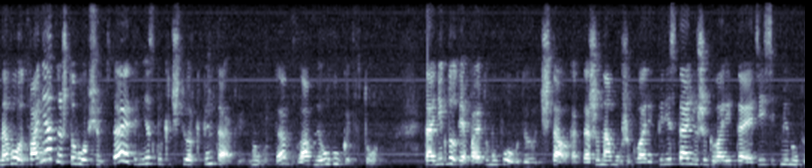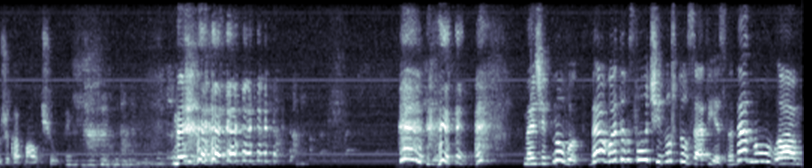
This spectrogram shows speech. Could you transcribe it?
Ну вот, понятно, что, в общем-то, да, это несколько четверка пентаклей. Ну вот, да, главное угукать в тон. Это анекдот я по этому поводу читала, когда жена мужа говорит, перестань уже говорить, да, я 10 минут уже как молчу. Значит, ну вот, да, в этом случае, ну что, соответственно, да, ну, э,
